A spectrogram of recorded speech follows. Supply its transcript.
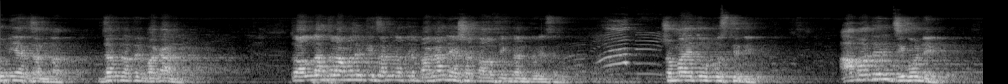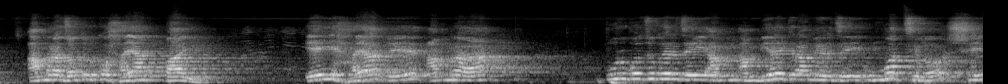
দুনিয়ার জান্নাত, জান্নাতের বাগান। তো আল্লাহ তাআলা আমাদেরকে জান্নাতের বাগানে আসার তৌফিক দান করেছেন। সম্মানিত উপস্থিতি, আমাদের জীবনে আমরা যতটুকু হায়াত পাই এই হায়াতে আমরা পূর্ব যুগের যে আম্বিয়াই গ্রামের যে উম্মত ছিল, সেই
